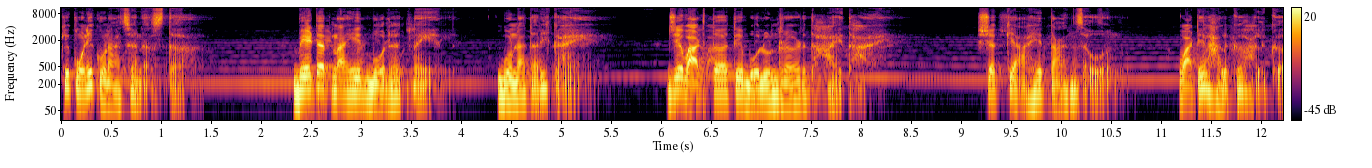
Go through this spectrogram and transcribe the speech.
की कोणी कुणाचं नसतं. भेटत नाहीत बोलत नाहीत. गुन्हा तरी काय? जे वाटतं ते बोलून रड धाय धाय. शक्य आहे ताण जाऊन. वाटेल हलकं हलकं.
